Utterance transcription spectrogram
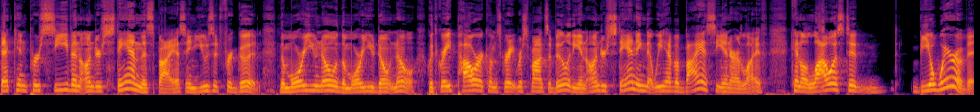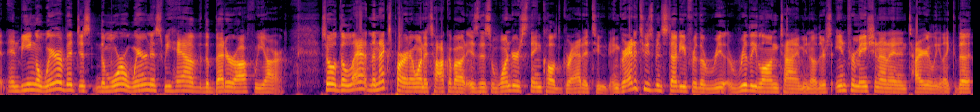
that can perceive and understand this bias and use it for good. The more you know, the more you don't know. With great power comes great responsibility and understanding that we have a bias in our life can allow us to be aware of it. And being aware of it, just the more awareness we have, the better off we are. So the la- the next part I want to talk about is this wondrous thing called gratitude. And gratitude's been studied for the re- really long time. You know, there's information on it entirely. Like the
